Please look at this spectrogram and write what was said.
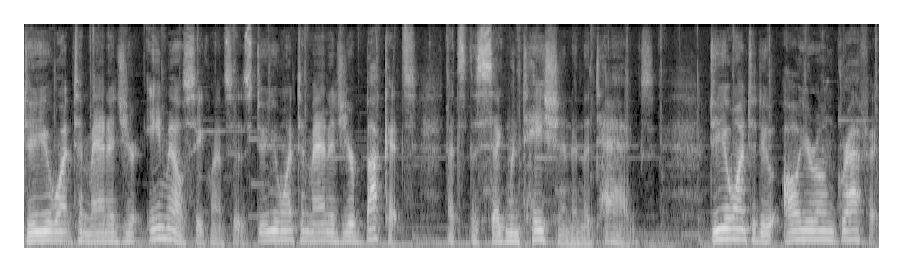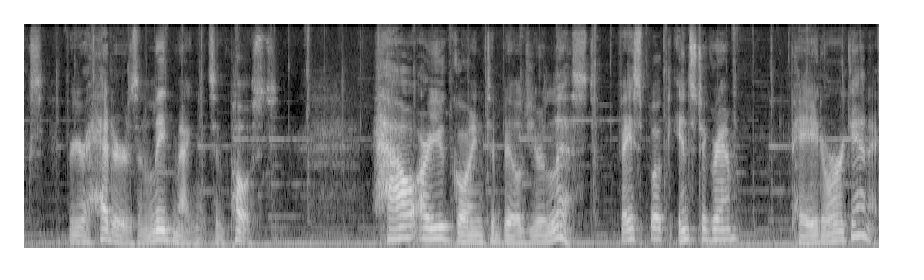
Do you want to manage your email sequences? Do you want to manage your buckets? That's the segmentation and the tags. Do you want to do all your own graphics for your headers and lead magnets and posts? How are you going to build your list? Facebook, Instagram, paid or organic?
